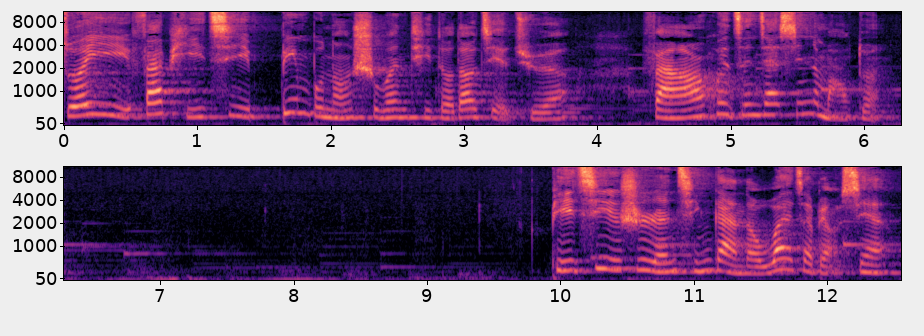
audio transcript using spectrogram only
所以发脾气并不能使问题得到解决，反而会增加新的矛盾。脾气是人情感的外在表现，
